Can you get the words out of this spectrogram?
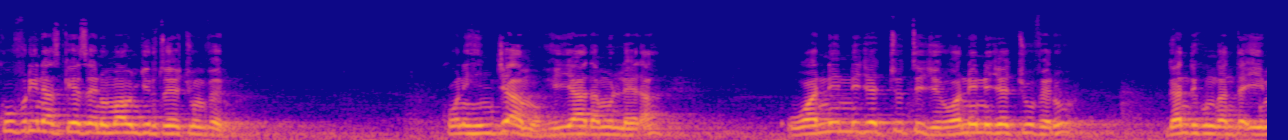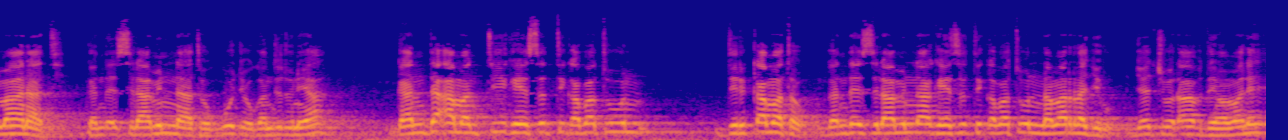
kufriin as keessa inumaa hin jirtu jechuun fedhu kun hin je'amu hin yaadamulleedha wanni inni jechuutti jiru wanni inni jechuu fedhu gandi kun ganda imaanaati ganda islaaminaati hogguu jiru gandi duniyaa ganda amantii keessatti qabatuun dirqama ta'u ganda islaaminaa keessatti qabatuun namarra jiru jechuudhaaf deema malee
